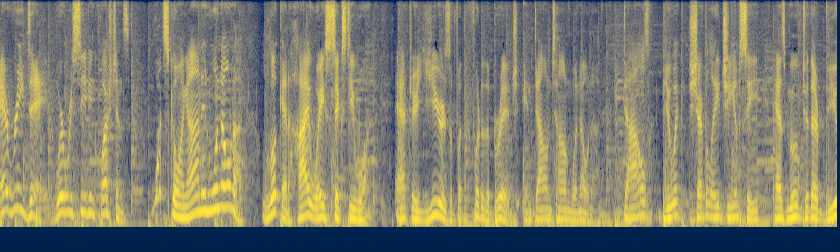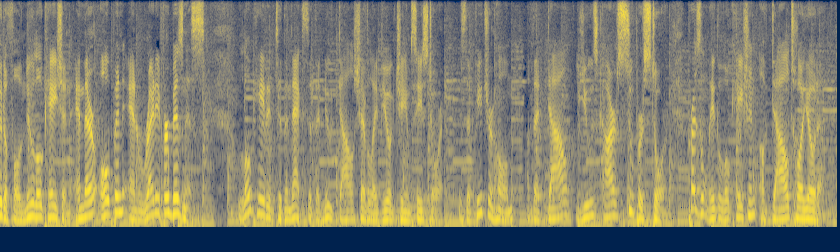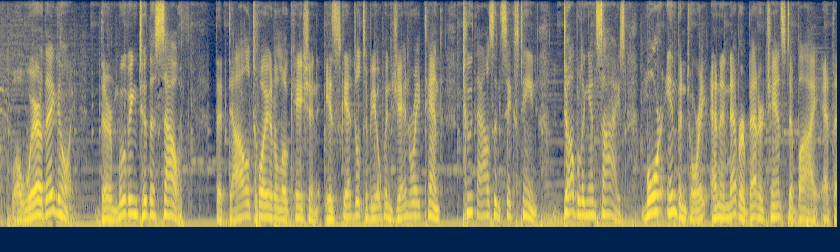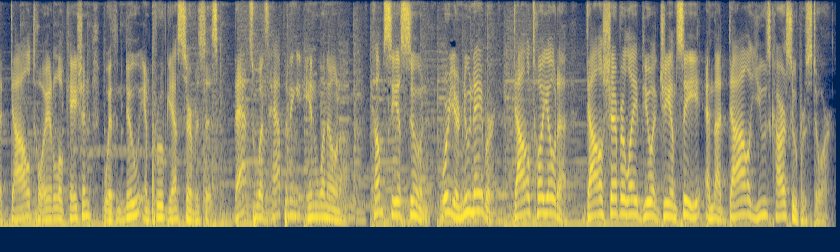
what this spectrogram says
Every day, we're receiving questions What's going on in Winona? Look at Highway 61. After years of at the foot of the bridge in downtown Winona, Dahls Buick Chevrolet GMC has moved to their beautiful new location and they're open and ready for business. Located to the next of the new Dahl Chevrolet Buick GMC store is the future home of the Dahl Used Car Superstore, presently the location of Dahl Toyota. Well, where are they going? They're moving to the south. The Dahl Toyota location is scheduled to be open January 10th, 2016, doubling in size, more inventory, and a never better chance to buy at the Dahl Toyota location with new improved guest services. That's what's happening in Winona. Come see us soon. We're your new neighbor, Dahl Toyota, Dahl Chevrolet Buick GMC, and the Dahl Used Car Superstore.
